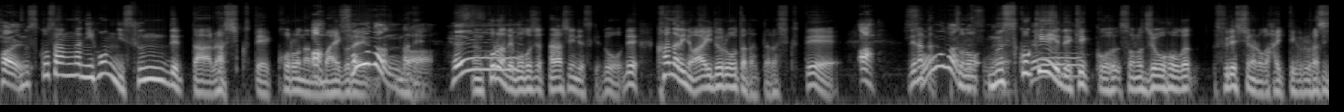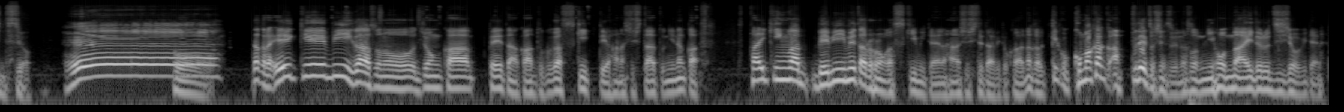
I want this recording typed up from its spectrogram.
はい。息子さんが日本に住んでたらしくて、コロナのあ、前ぐらい。まで。コロナで戻っちゃったらしいんですけど、で、かなりのアイドルオタだったらしくて、あ、で、なんか、その息子経由で結構その情報がフレッシュなのが入ってくるらしいんですよ。へえ。だから AKB がそのジョン・カーペーター監督が好きっていう話した後になんか、最近はベビーメタルの方が好きみたいな話してたりとか、なんか結構細かくアップデートしてるんですよね、その日本のアイドル事情みたいな。へ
